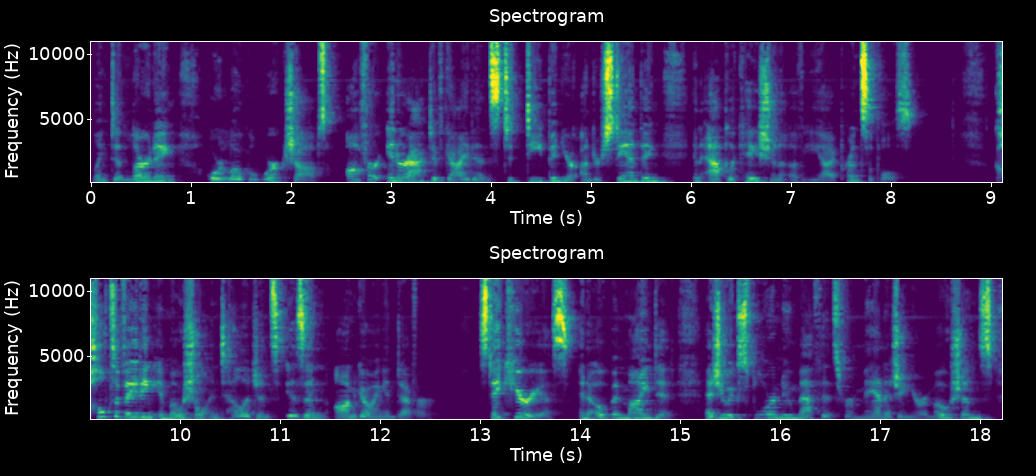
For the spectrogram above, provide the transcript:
LinkedIn Learning, or local workshops, offer interactive guidance to deepen your understanding and application of EI principles. Cultivating emotional intelligence is an ongoing endeavor. Stay curious and open minded as you explore new methods for managing your emotions,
